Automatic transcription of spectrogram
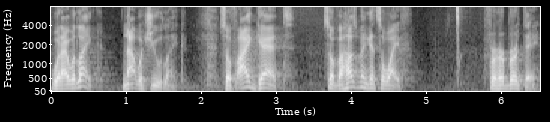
what I would like, not what you like. So if I get, so if a husband gets a wife for her birthday,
